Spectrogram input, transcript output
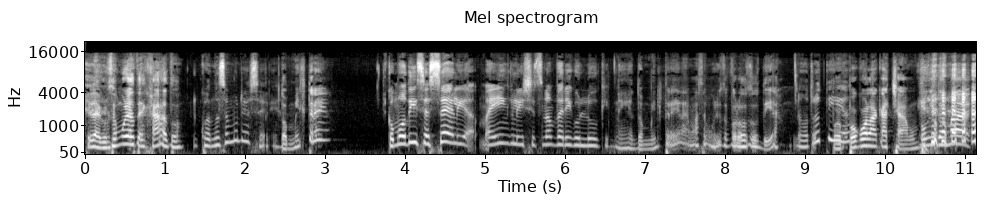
Celia Cruz se murió hace jato. ¿Cuándo se murió Celia? 2003. Como dice Celia, my English is not very good looking. En el 2003 nada más se murió. Eso fue los otros días. Por poco la cachamos. Un poquito más.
